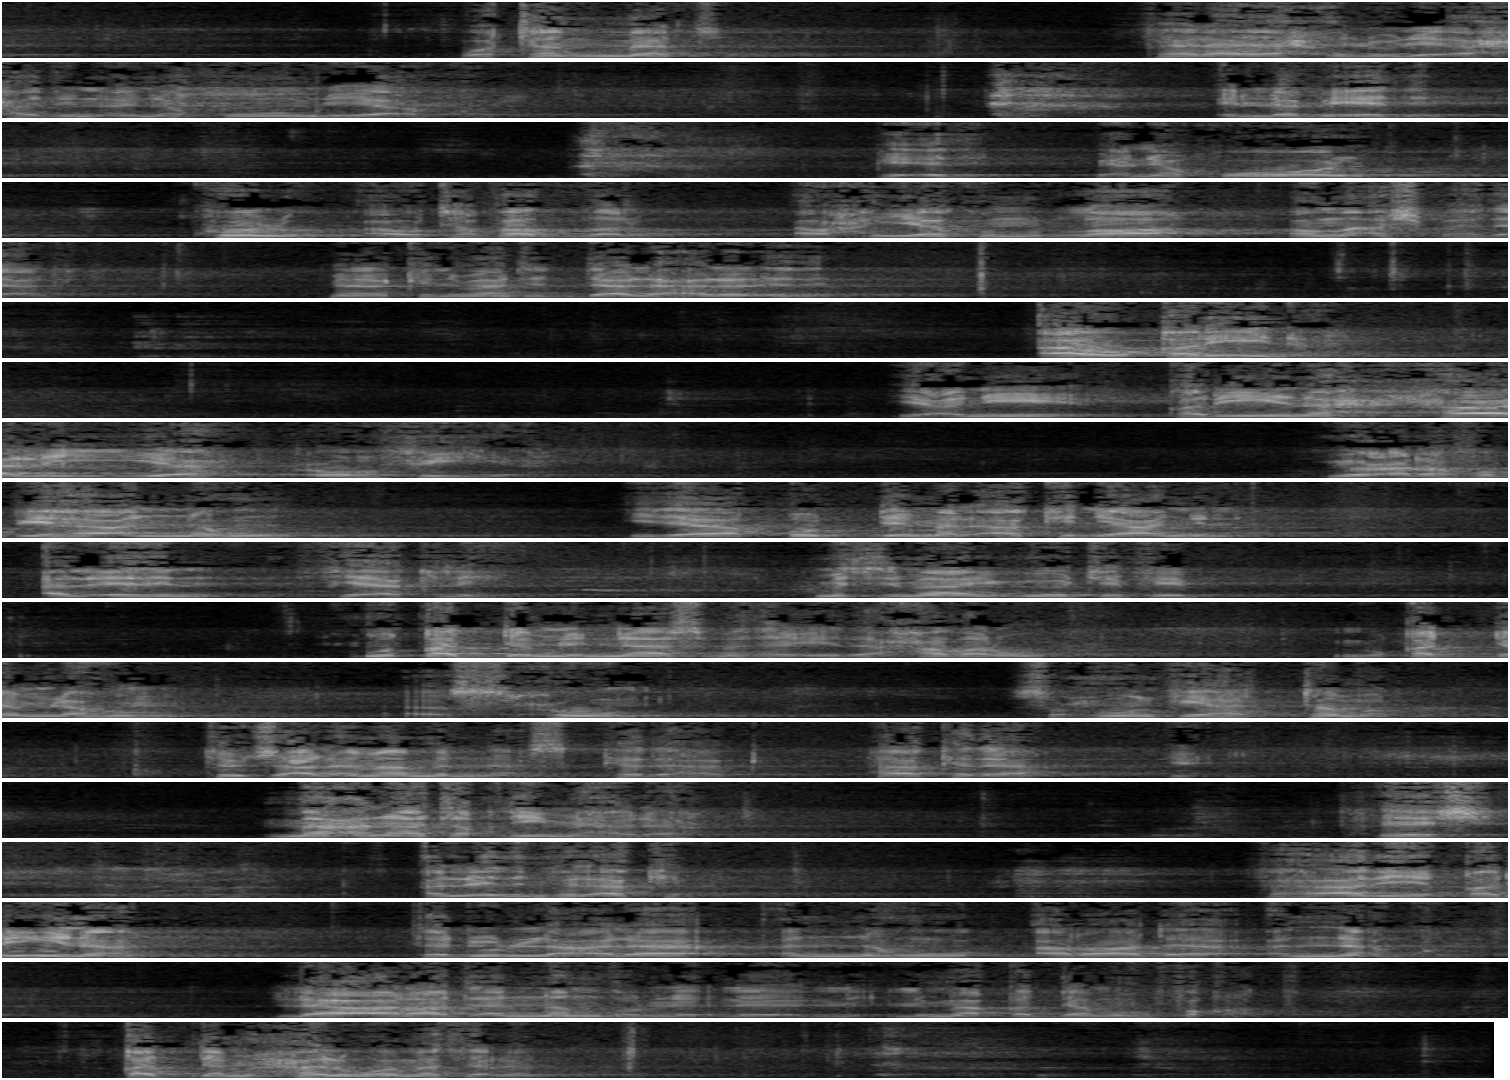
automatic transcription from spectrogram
وتمت فلا يحل لأحد أن يقوم ليأكل إلا بإذن. بإذن. يعني يقول كلوا أو تفضلوا أو حياكم الله أو ما أشبه ذلك. من الكلمات الدالة على الإذن. أو قرينة. يعني قرينة حالية عرفية. يعرف بها أنه إذا قدم الأكل يعني الإذن في أكله. مثل ما يوجد في يقدم للناس مثلا إذا حضروا يقدم لهم صحون صحون فيها التمر. تجعل أمام الناس كذا هكذا. معنى تقديمها له؟ إيش؟ الإذن في الأكل. فهذه قرينة تدل على أنه أراد أن نأكل. لا أراد أن ننظر لما قدمه فقط. قدم حلوى مثلا.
